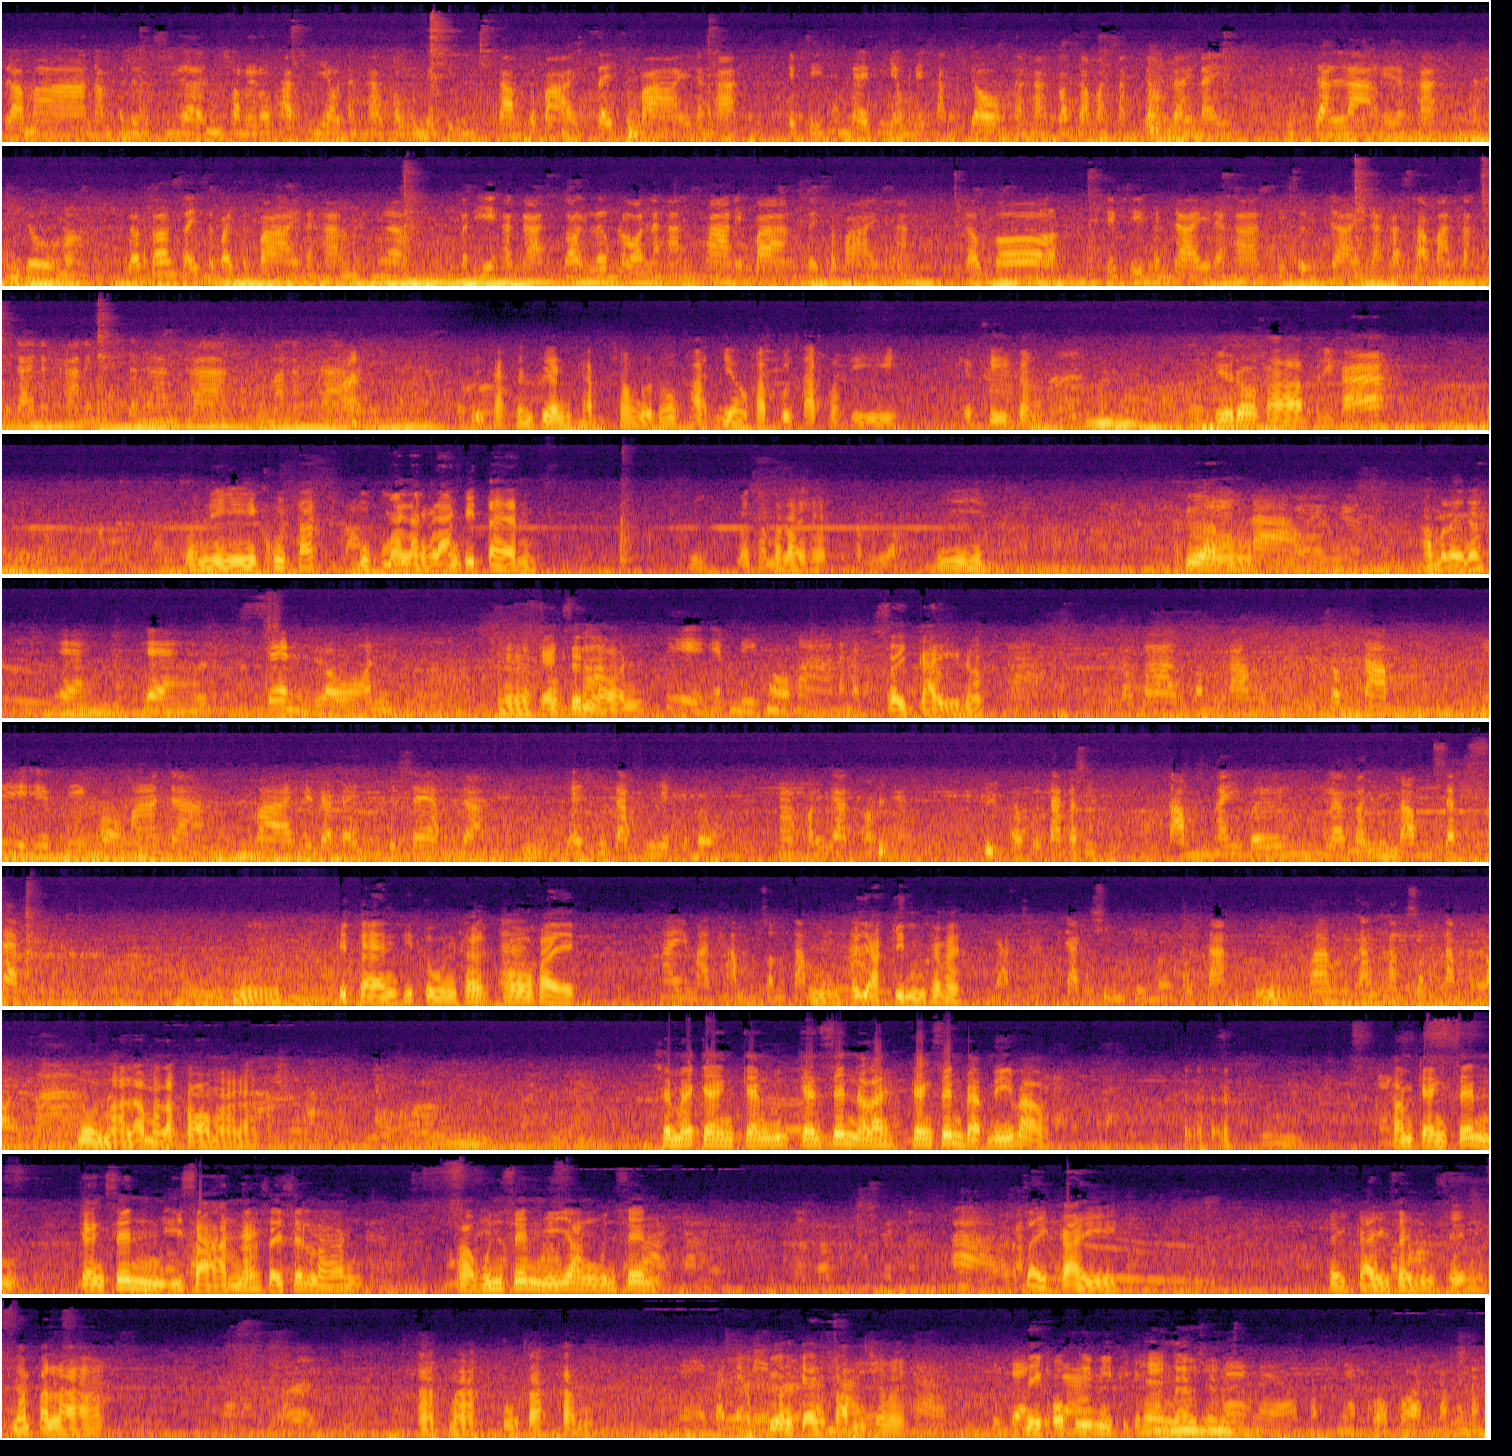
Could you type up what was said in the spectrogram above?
จะมานำเสนอเสื้อช่องเรโรพาเที่ยวนะคะเขาเลือกจะกินตามสบายใส่สบายนะคะ FC ท่านใดที่ยังไม่ได้สั่งจองนะคะ ก็สามารถสั่งจองได้ในคลิปด้านล่างเลยนะคะทีโดมาแล้วก็ใส่สบายๆนะคะ เมื่อตอนนี้อากาศก็เริ่มร้อนนะคะผ้าในบางใส่สบายนะคะแล้วก็ FC ท่านใดนะคะ ที่สนใจนะคะ สามารถสั่งซื้อได้นะคะในคลิปด้านล่างค่ะขอบคุณมากนะคะ สวัสดีค่ะสวัสดีครับเพื่อนๆครับ ช่องโดโดพาเที่ยวครับคุณตั๊กสวัสดี FC ก่อนพี่โดโดครับ สวัสดีครับ วันนี้ครูตั๊กบุกมาหลังร้านพี่แตน มาทำอะไรฮะข้าวเหนียวมีเครื่องแกงลาวทำอะไรนะ แกงแกงเส้นร้อนเออแกงเส้นร้อน ที่เอฟซีขอมานะคะ ใส่ไก่เนาะอ่าแล้วก็ส้มตำส้มตำ ที่เอฟซีขอมาจากปลายให้แบบใดถึงคือแซ่บจ้ะอืมแต่คุณตาคือเห็ดกระดงอ่าขออนุญาตก่อนนะพี่แล้วคุณตาก็สิตำให้เบิ้งแล้วก็ตำแซ่บอืมพี่แตนพี่ตูนเขาโทรไปๆให้มาทำส้มตำอืมให้ทนเขาอยากกินใช่ไหมอยากอยากชิมฝีมือคุณตั๊กอืมว่าคุณตั๊กทำส้มตำอร่อยมากนู่นมาแล้วมะละกอมาแล้ว ใช่ไหมแกงแกงวุ้นแกงเส้นอะไร แกงเส้นแบบนี้เปล่าทำแกงเส้น แกงเส้นอีสานนะ ใส่เส้นร้อนอ่าวุ้นเส้นมียังวุ้นเส้นอ่าแล้วก็ใส่ไก่ ใส่ไก่ใส่วุ้นเส้น น้ำปลาร้าอะมาปูตักทเนี่ยก็จะมีเครื่องแกงตำใช่ไหมอ่าพริกแดงำในครกนี่มีพริกแห้งแล้วใช่ไหมแห้งแล้วแบบเนี่ยโขลกก่อนแล้วก็มา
